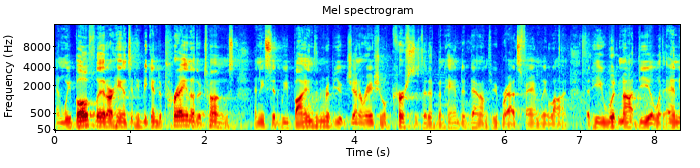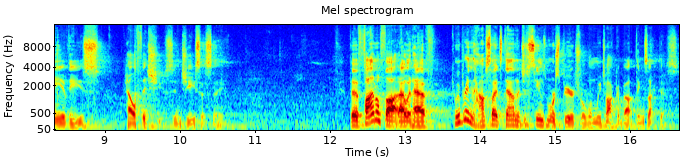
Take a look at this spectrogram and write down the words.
And we both laid our hands. And he began to pray in other tongues. And he said, We bind and rebuke generational curses that have been handed down through Brad's family line, that he would not deal with any of these health issues in Jesus' name. The final thought I would have can we bring the house lights down? It just seems more spiritual when we talk about things like this.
